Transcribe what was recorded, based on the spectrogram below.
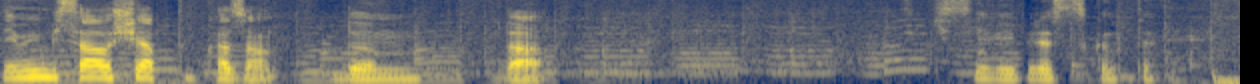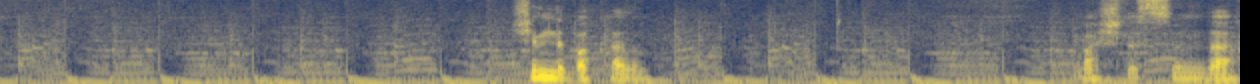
Demin bir savaş yaptım. Kazandım da. 8 seviye biraz sıkıntı. Şimdi bakalım. Başlasın da.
